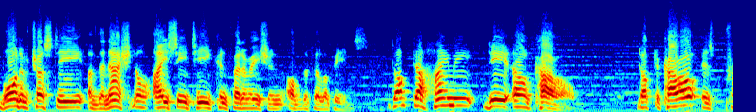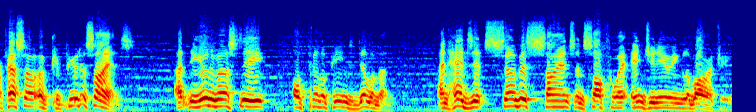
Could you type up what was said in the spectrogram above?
Board of Trustee of the National ICT Confederation of the Philippines. Dr. Jaime D. El. Dr. Caro is Professor of Computer Science at the University of Philippines Diliman and heads its Service Science and Software Engineering Laboratory.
